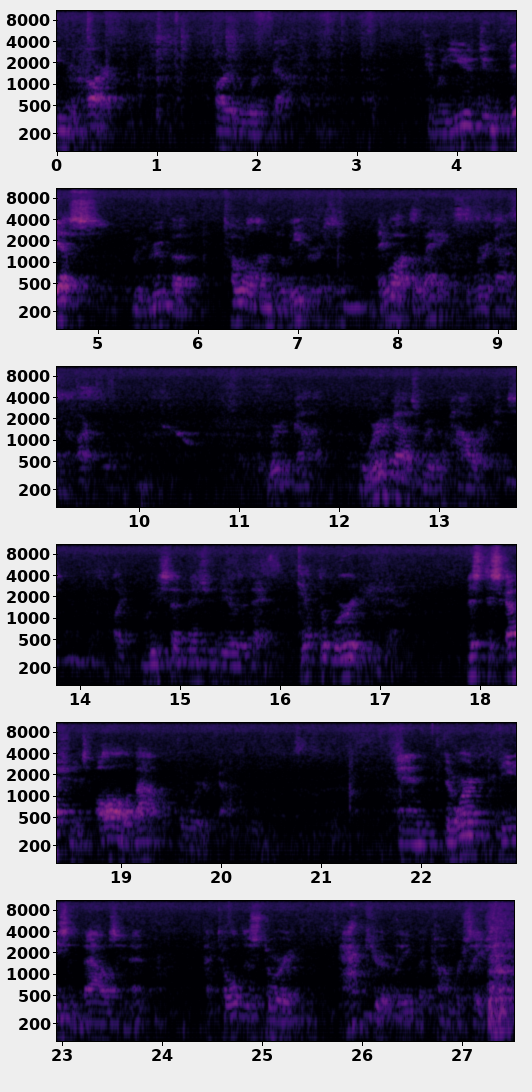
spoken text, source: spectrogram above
in your heart, part of the Word of God. And when you do this with a group of total unbelievers, they walk away with the Word of God in their heart. The Word of God. The Word of God is where the power is. Like Lisa mentioned the other day, get the Word in there. This discussion is all about the Word of God. And there weren't these and thous in it. I told the story accurately but conversationally.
